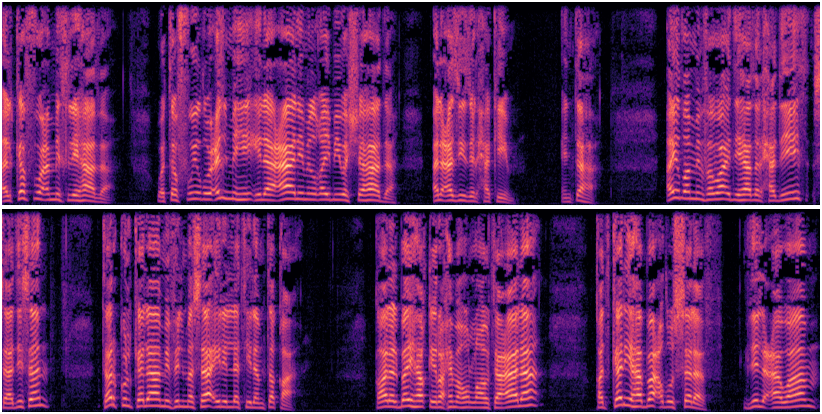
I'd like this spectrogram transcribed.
الكف عن مثل هذا. وتفويض علمه إلى عالم الغيب والشهادة. العزيز الحكيم. انتهى. أيضا من فوائد هذا الحديث سادسا ترك الكلام في المسائل التي لم تقع. قال البيهقي رحمه الله تعالى قد كره بعض السلف للعوام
